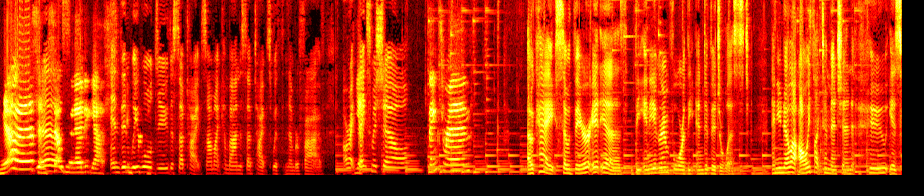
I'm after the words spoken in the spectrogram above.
Yes, yes. so good. Yes. And then we will do the subtypes. I might combine the subtypes with number five. All right. Yes. Thanks, Michelle. Thanks, Ren. Okay, so there it is the Enneagram 4, the individualist. And you know, I always like to mention who is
